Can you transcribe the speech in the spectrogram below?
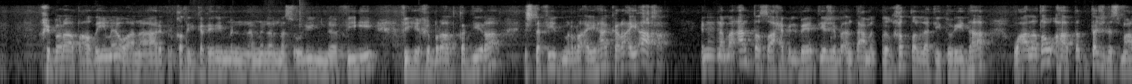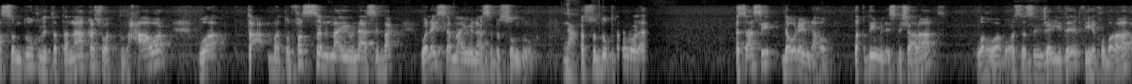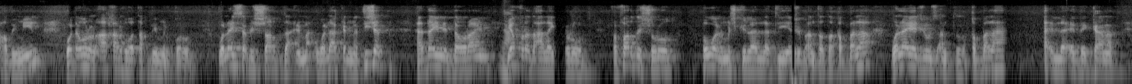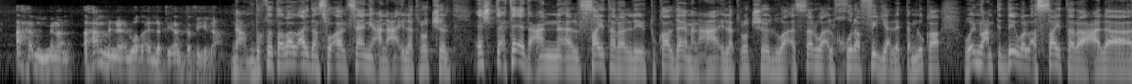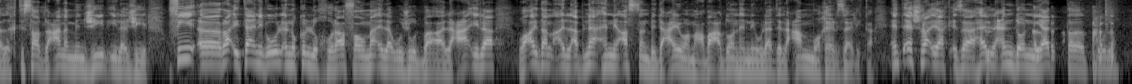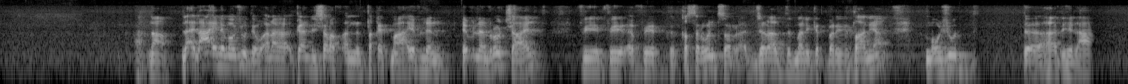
خبرات عظيمة وأنا أعرف الكثيرين من من المسؤولين فيه فيه خبرات قديرة. استفيد من رأيها كرأي آخر. إنما أنت صاحب البيت يجب أن تعمل الخطة التي تريدها. وعلى ضوءها تجلس مع الصندوق لتتناقش وتتحاور وتفصل ما يناسبك وليس ما يناسب الصندوق. نعم. الصندوق دوره الأساسي دورين له تقديم الاستشارات وهو مؤسسة جيدة فيه خبراء عظيمين ودوره الآخر هو تقديم القروض وليس بالشرط دائما ولكن نتيجة هذين الدورين نعم. يفرض عليك شروط. ففرض الشروط هو المشكلة التي يجب أن تتقبلها ولا يجوز أن تتقبلها إلا إذا كانت أهم من أهم من الوضع التي أنت فيه الآن. نعم دكتور طلال أيضا سؤال ثاني عن عائلة روتشيلد، إيش بتعتقد عن السيطرة اللي تقال دائما عائلة روتشيلد والثروة الخرافية اللي تملكها وإنه عم تتداول السيطرة على اقتصاد العالم من جيل إلى جيل، وفي آه، رأي ثاني بيقول إنه كله خرافة وما إلى وجود بقى العائلة وأيضا الأبناء هن أصلا بدعاوى مع بعضهم هن أولاد العم وغير ذلك، أنت إيش رأيك إذا هل عندهم يد طولة؟ نعم. لا العائلة موجودة وأنا كان لي شرف أن التقيت مع إيفلين إيفلين روتشايلد في في في قصر وينسور جلالة الملكة بريطانيا. موجود هذه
